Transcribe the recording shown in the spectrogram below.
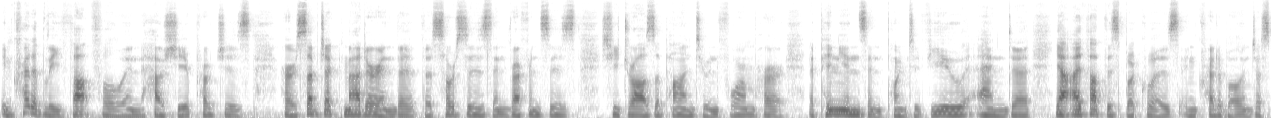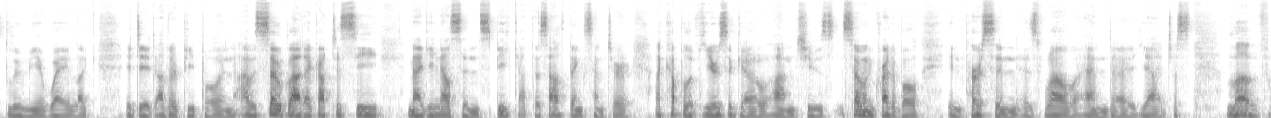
incredibly thoughtful in how she approaches her subject matter and the, the sources and references she draws upon to inform her opinions and point of view. And uh, yeah, I thought this book was incredible and just blew me away like it did other people. And I was so glad I got to see Maggie Nelson speak at the Southbank Center a couple of years ago. Um, she was so incredible in person as well. And uh, yeah, just love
